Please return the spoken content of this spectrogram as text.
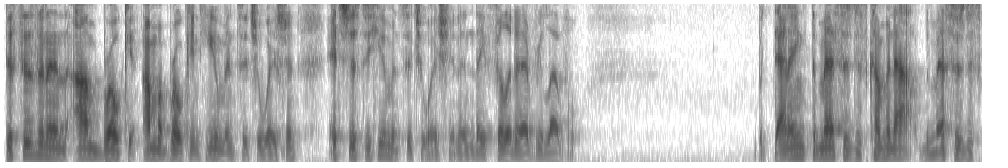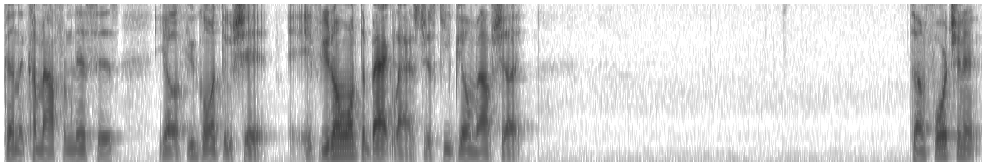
This isn't an I'm broken, I'm a broken human situation. It's just a human situation and they feel it at every level. But that ain't the message that's coming out. The message that's to come out from this is, yo, if you're going through shit, if you don't want the backlash, just keep your mouth shut. It's unfortunate.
